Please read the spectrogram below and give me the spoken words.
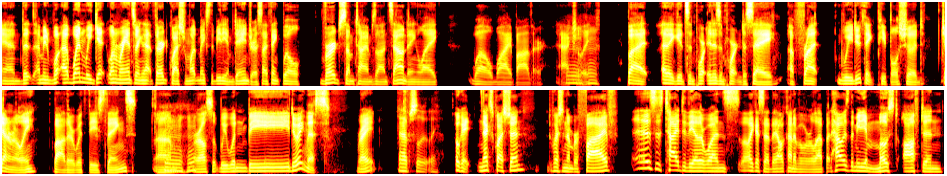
And the, I mean, wh- when we get when we're answering that third question, what makes the medium dangerous? I think we'll verge sometimes on sounding like, well, why bother? Actually, Mhm. but I think it's important. It is important to say up front, we do think people should generally bother with these things, um, Mhm. or else we wouldn't be doing this, right? Absolutely. Okay, next question. Question number five. Eh, This is tied to the other ones. Like I said, they all kind of overlap, but how is the medium most often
